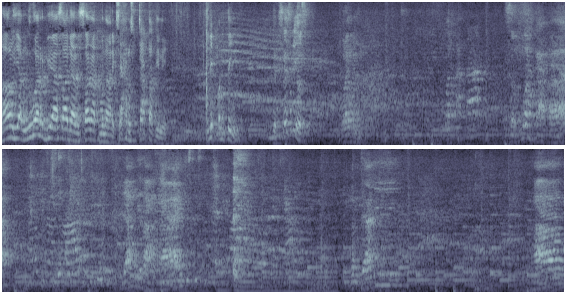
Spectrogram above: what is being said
hal yang luar biasa dan sangat menarik. Saya harus catat ini. Ini penting. Ya, saya serius. Menjadi hal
